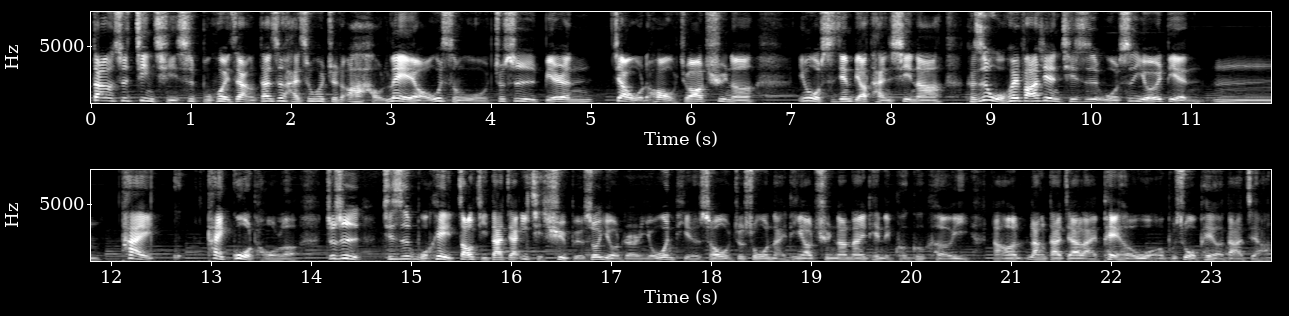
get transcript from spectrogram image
当然是近期是不会这样，但是还是会觉得啊，好累哦！为什么我就是别人叫我的话，我就要去呢？因为我时间比较弹性啊，可是我会发现，其实我是有一点，嗯，太太过头了。就是其实我可以召集大家一起去，比如说有的人有问题的时候，我就说我哪一天要去，那那一天你可不可以？然后让大家来配合我，而不是我配合大家。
